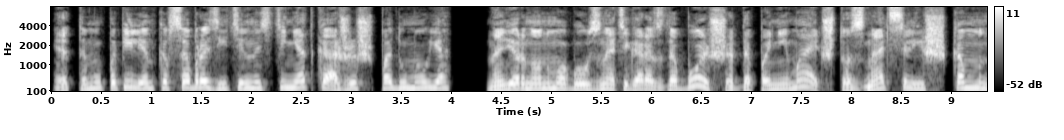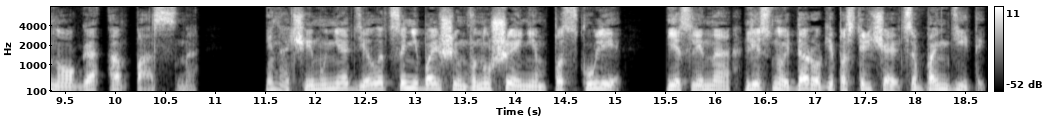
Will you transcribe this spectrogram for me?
Этому Попеленко в сообразительности не откажешь, подумал я. Наверное, он мог бы узнать и гораздо больше, да понимает, что знать слишком много опасно. Иначе ему не отделаться небольшим внушением по скуле, если на лесной дороге повстречаются бандиты.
